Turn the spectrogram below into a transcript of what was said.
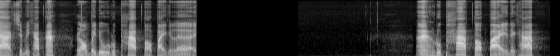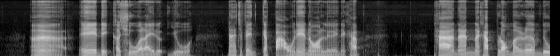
ยากใช่ไหมครับอะลองไปดูรูปภาพต่อไปกันเลยอะรูปภาพต่อไปนะครับอ่าเอเด็กเขาชูอะไรอยู่ น่าจะเป็นกระเป๋าแน่นอนเลยนะครับ ถ้านั้นนะครับลองมาเริ่มดู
